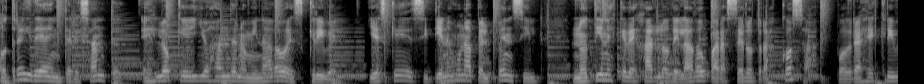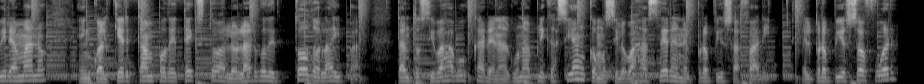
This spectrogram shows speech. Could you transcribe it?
Otra idea interesante es lo que ellos han denominado Scribble, y es que si tienes un Apple Pencil no tienes que dejarlo de lado para hacer otras cosas, podrás escribir a mano en cualquier campo de texto a lo largo de todo el iPad, tanto si vas a buscar en alguna aplicación como si lo vas a hacer en el propio Safari. El propio software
